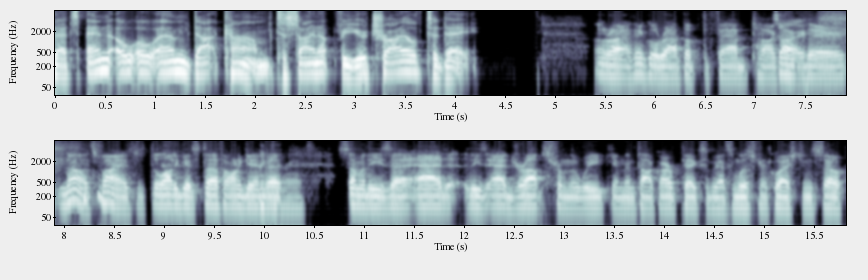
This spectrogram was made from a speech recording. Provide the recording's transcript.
That's N-O-O-M dot com to sign up for your trial today. All right, I think we'll wrap up the FAAB talk Sorry. there. No, it's fine. It's just a lot of good stuff. I want to get into some of these uh, ad these ad drops from the week and then talk our picks. We've got some listener questions. So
